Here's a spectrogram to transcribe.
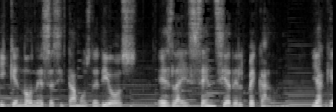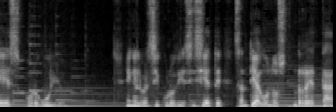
y que no necesitamos de Dios es la esencia del pecado, ya que es orgullo. En el versículo 17, Santiago nos reta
